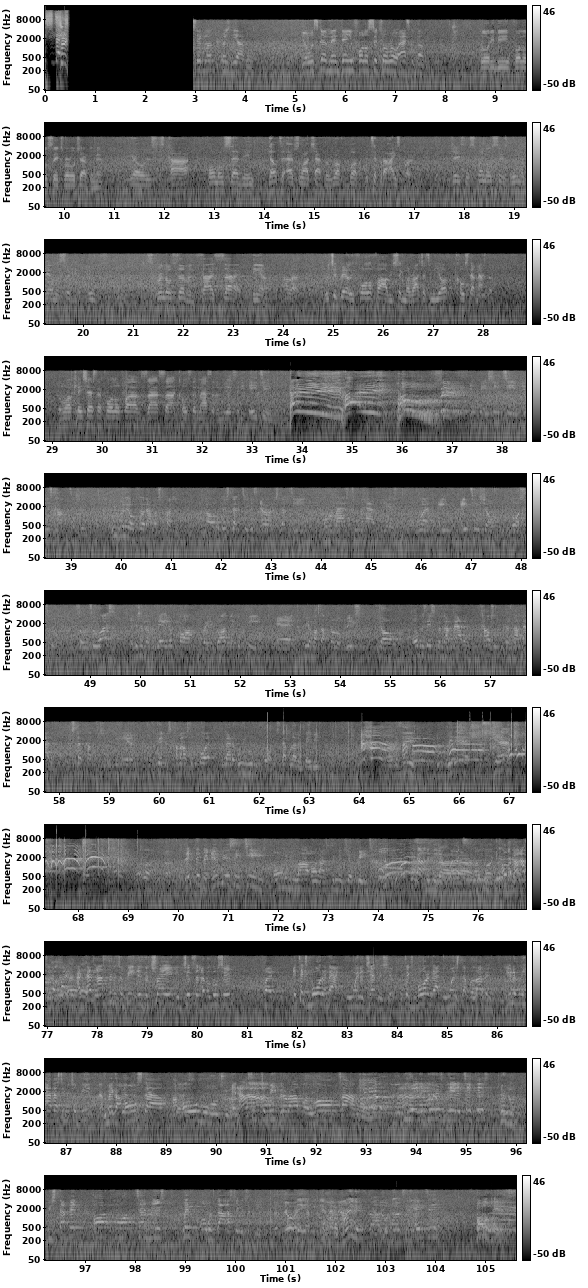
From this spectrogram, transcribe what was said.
Six. Sigma, Prince Diablo. Yo, what's good, man? Daniel, follow 6 row. Ask about me. Claudie B, 406 Railroad Chapter, man. Yo, this is Kai, 407, Delta Epsilon Chapter, Rough Buck, the tip of the iceberg. Jason, Spring 06, Golden Gamma Sigma, Dukes. Spring 07, Side Side, Dion. Holla. Richard Bailey, 405, U Sigma, Rochester, New York, Co-Step Master. Lamar K. Chester, 405, Side Side, Co-Step Master, the New York City 18. Hey, hey, ho, six. NPHC team in this competition, we really don't feel that much pressure. You know, this step team, this era of the step team over the last two and a half years won eight, 18 shows, lost two. So to us, it's just another day in the park, we're ready to go out there and compete and compete amongst our fellow Greeks. You know, organization does not matter, council does not matter. The step competition, we're here, this come out support, no matter who you're rooting for. Step 11, baby. Overseas. We did. Get out. They think that NPHC teams only rely on our signature beat. Get out of here. Hold on, I, I feel like, I guess our signature beat is the train Egyptian evolution, but it takes more than that to win a championship. It takes more than that to win step 11. Even if we have our signature beat, we make our own style, our own moves, and our signature beat been around for a long time. We here to do this, we here to take this, we, we step it hardcore 10 minutes with or without our signature beat. Let's do it. You better bring it. New York City 18. Focus.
